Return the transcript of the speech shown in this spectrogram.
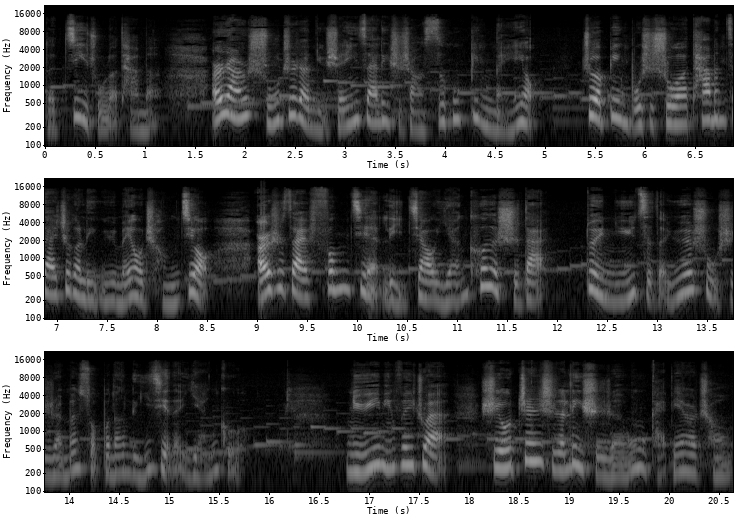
地记住了他们，而让人熟知的女神医在历史上似乎并没有。这并不是说他们在这个领域没有成就，而是在封建礼教严苛的时代，对女子的约束是人们所不能理解的严格。《女医明妃传》是由真实的历史人物改编而成，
